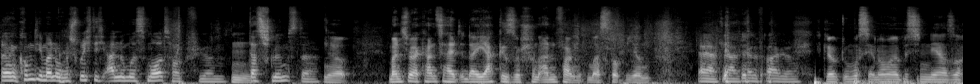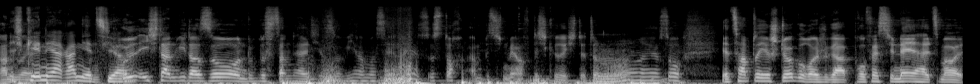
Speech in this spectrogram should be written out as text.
dann kommt jemand und spricht dich an, du musst Smalltalk führen. Hm. Das Schlimmste. Ja. Manchmal kannst du halt in der Jacke so schon anfangen mit Masturbieren. Ja, ja, klar, keine Frage. Ich glaube, du musst ja noch mal ein bisschen näher so ran. Ich gehe näher ran jetzt hier. Hol ich dann wieder so und du bist dann halt hier so, wie haben wir es ja? Nee, es ist doch ein bisschen mehr auf dich gerichtet. Mhm. oh, ja, so, jetzt habt ihr hier Störgeräusche gehabt, professionell halt's Maul.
